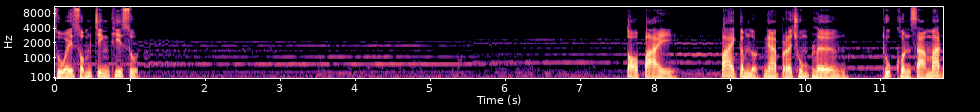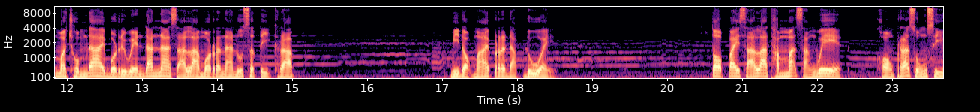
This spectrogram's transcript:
สวยสมจริงที่สุด ต่อไป ป้ายกำหนดงานประชุมเพลิง ทุกคนสามารถมาชมได้บริเวณด้านหน้าศาลามรณานุสติครับ มีดอกไม้ประดับด้วย ต่อไปศาลาธรรมสังเวชของพระสงฆ์สี่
